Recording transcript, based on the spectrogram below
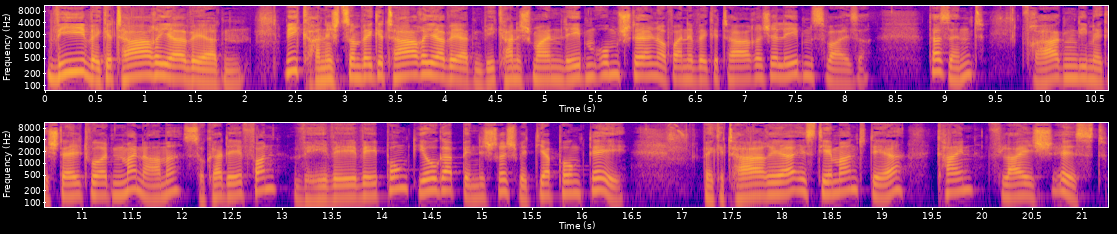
Wie Vegetarier werden? Wie kann ich zum Vegetarier werden? Wie kann ich mein Leben umstellen auf eine vegetarische Lebensweise? Das sind Fragen, die mir gestellt wurden. Mein Name Sukadev von www.yoga-vidya.de Vegetarier ist jemand, der kein Fleisch isst,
